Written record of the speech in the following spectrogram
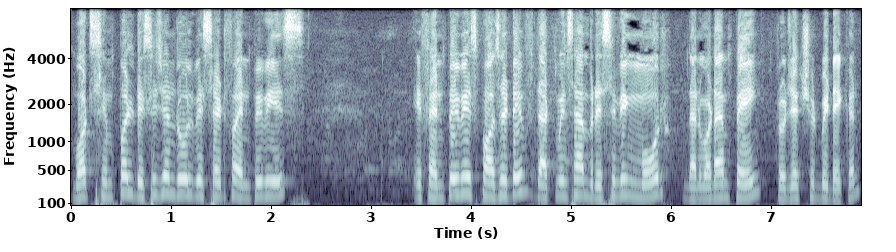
what simple decision rule we said for NPV is if NPV is positive that means I'm receiving more than what I'm paying project should be taken.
